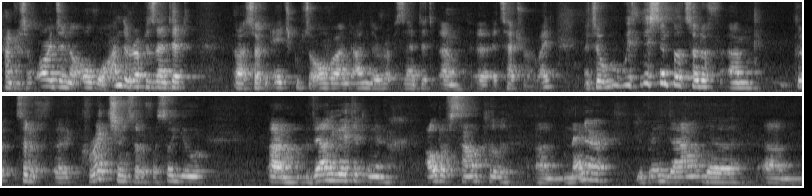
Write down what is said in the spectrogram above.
countries of origin are over or underrepresented, uh, certain age groups are over and underrepresented, um, uh, etc. Right? And so with this simple sort of um, sort of uh, correction, sort of, so you um, evaluate it in an out of sample um, manner. You bring down the, um,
